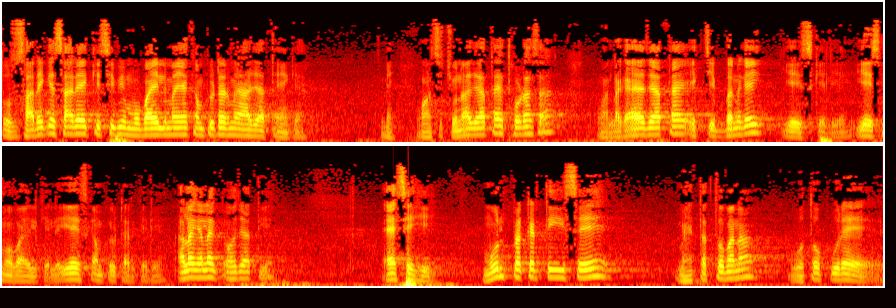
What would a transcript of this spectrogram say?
तो सारे के सारे किसी भी मोबाइल में या कंप्यूटर में आ जाते हैं क्या? नहीं। वहाँ से चुना जाता है थोड़ा सा, वहाँ लगाया जाता है, एक चिप बन गई, ये इसके लिए, ये इस मोबाइल के लिए, ये इस कंप्यूटर के लिए। अलग अलग हो जाती है। ऐसे ही मूल प्रकृति से महतत्व बना, वो तो पूरे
